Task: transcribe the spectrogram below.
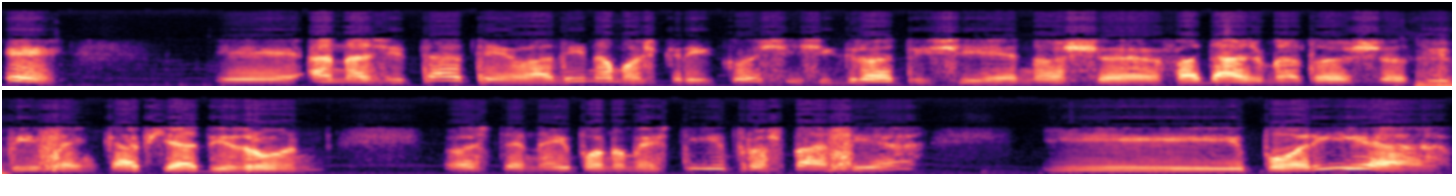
Ε, ε, αναζητάται ο αδύναμος κρίκος η συγκρότηση ενός ε, φαντάσματος ότι δήθεν κάποιοι αντιδρούν ώστε να υπονομευτεί η προσπάθεια η πορεία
